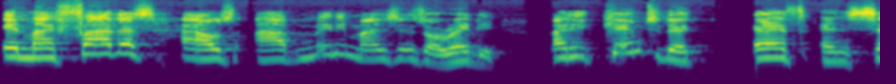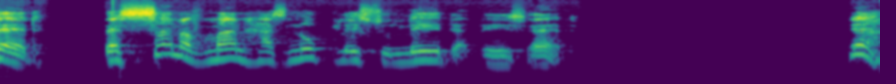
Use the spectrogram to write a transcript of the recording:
In my father's house, I have many mansions already, but he came to the earth and said, The Son of Man has no place to lay his head. Yeah.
